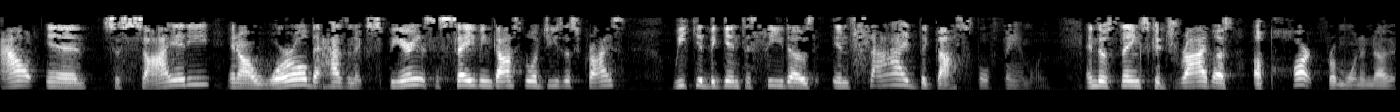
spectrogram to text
out in society, in our world that hasn't experienced the saving gospel of Jesus Christ, we could begin to see those inside the gospel family. And those things could drive us apart from one another.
